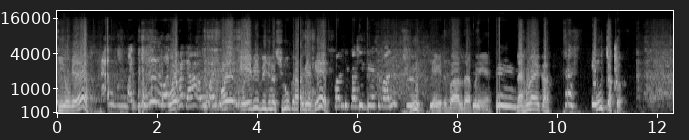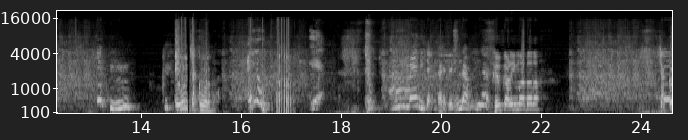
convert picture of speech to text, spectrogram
ਕੀ ਹੋ ਗਿਆ ਓਏ ਓਏ ਇਹ ਵੀ ਬਿਜ਼ਨਸ ਸ਼ੁਰੂ ਕਰਾਂਗੇ ਅੱਗੇ ਪੰਜ ਕੱਢੀ ਗੇਟ ਵੱਲ ਗੇਟ ਬਾਲ ਦਾ ਬਣਿਆ ਲੈ ਹੁਣ ਐ ਕਰ ਇਹਨੂੰ ਚੱਕ ਇਹਨੂੰ ਚੱਕ ਹੁਣ ਇਹਨੂੰ ਇਹ ਮੈਂ ਨਹੀਂ ਚੱਕ ਸਕਦੇ ਨਾ ਨਾ। ਫਿਰ ਕਾਲੀ ਮਾਤਾ ਦਾ? ਚੱਕ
